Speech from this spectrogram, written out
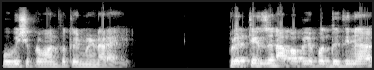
ओबीसी प्रमाणपत्र मिळणार आहे. प्रत्येकजण आपापल्या पद्धतीनं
